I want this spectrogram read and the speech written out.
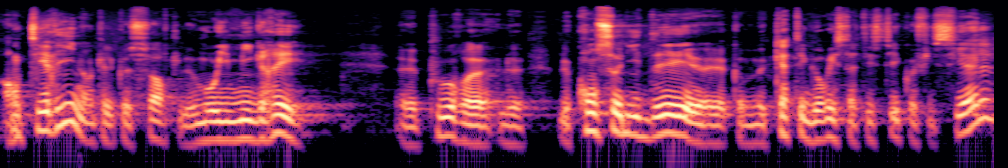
entérinent en quelque sorte le mot immigré pour le, le consolider comme catégorie statistique officielle,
